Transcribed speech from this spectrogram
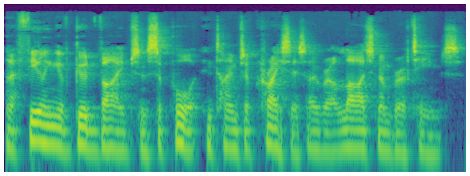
and a feeling of good vibes and support in times of crisis over a large number of teams.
